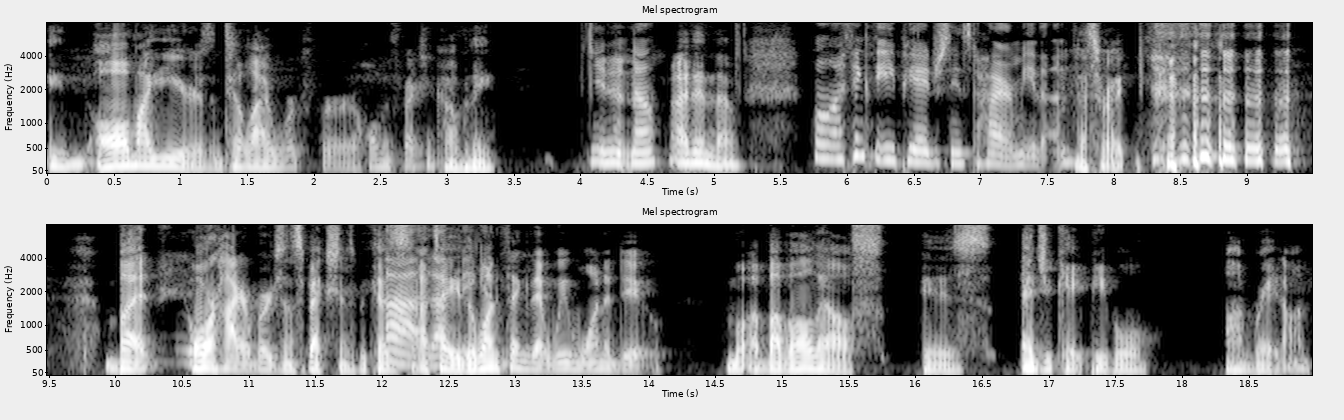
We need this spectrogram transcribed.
in all my years until I worked for a home inspection company, You didn't know? I didn't know. Well, I think the EPA just needs to hire me then. That's right. but or hire Burgess Inspections because Ah, I'll tell you the one thing that we want to do above all else is educate people on radon.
